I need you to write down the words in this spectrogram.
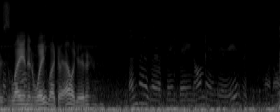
He's laying in wait like an alligator. Sometimes I think they ain't on there and there is a one on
